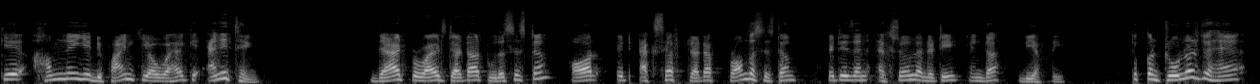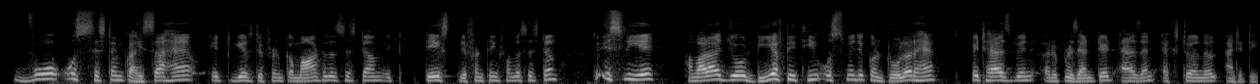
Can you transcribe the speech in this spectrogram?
کہ ہم نے یہ ڈیفائن کیا ہوا ہے کہ anything that provide data to the system اور it accept data from the system it is an external entity in the D F D تو کنٹرولر جو ہیں وہ اس سسٹم کا حصہ ہے it gives different command to the system it takes different thing from the system تو اس لیے ہمارا جو ڈی ایف ڈی تھی اس میں جو کنٹرولر ہے it has been represented as an external entity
